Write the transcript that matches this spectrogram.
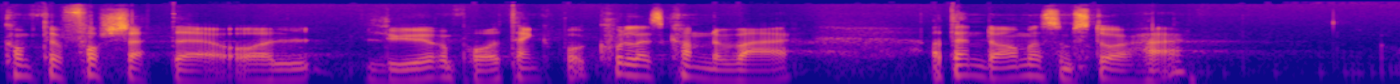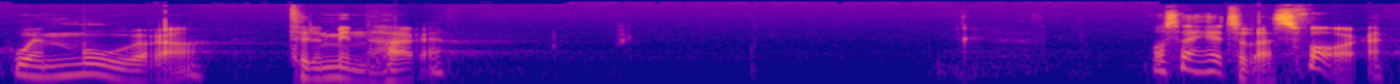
Kom til å fortsette å lure på og tenke på. Hvordan kan det være at den dama som står her, hun er mora til min herre? Og så har ikke de svaret.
